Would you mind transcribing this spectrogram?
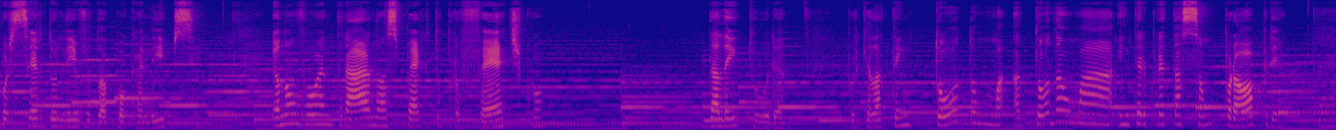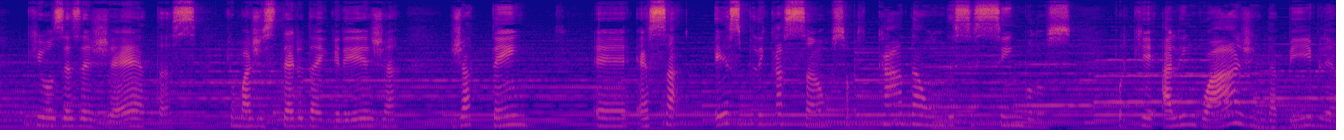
por ser do livro do Apocalipse, eu não vou entrar no aspecto profético da leitura, porque ela tem toda uma, toda uma interpretação própria que os exegetas, que o magistério da igreja já tem é, essa explicação sobre cada um desses símbolos, porque a linguagem da Bíblia,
